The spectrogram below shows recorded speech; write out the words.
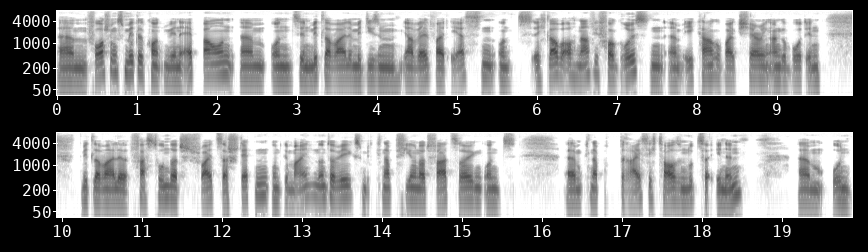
ähm, Forschungsmittel, konnten wir eine App bauen ähm, und sind mittlerweile mit diesem ja weltweit ersten und ich glaube auch nach wie vor größten ähm, E-Cargo Bike Sharing Angebot in mittlerweile fast 100 Schweizer Städten und Gemeinden unterwegs mit knapp 400 Fahrzeugen und ähm, knapp 30.000 NutzerInnen ähm, und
